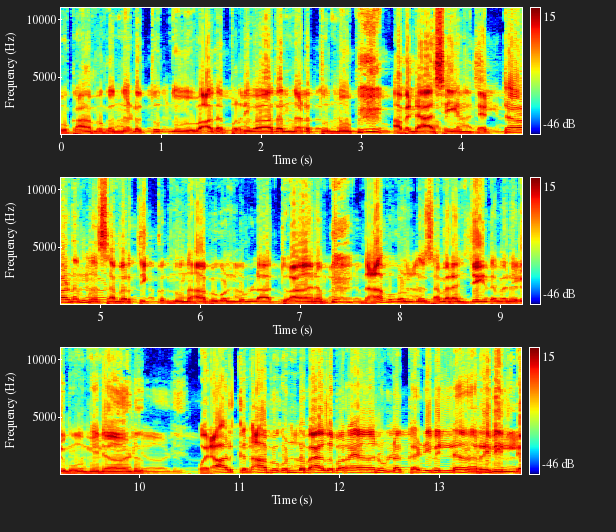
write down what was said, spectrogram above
മുഖാമുഖം നടത്തുന്നു വാദപ്രതിവാദം നടത്തുന്നു. അവന്റെ ആശയം തെറ്റാണെന്ന് സമർത്ഥിക്കുന്നു. നാവ് കൊണ്ടുള്ള അധ്വാനം നാവ് കൊണ്ട് സമരം ചെയ്തവൻ ഒരു മൂമിനാണ് ഒരാൾക്ക് നാവ് കൊണ്ട് വാത് പറയാനുള്ള കഴിവില്ല അറിവില്ല.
